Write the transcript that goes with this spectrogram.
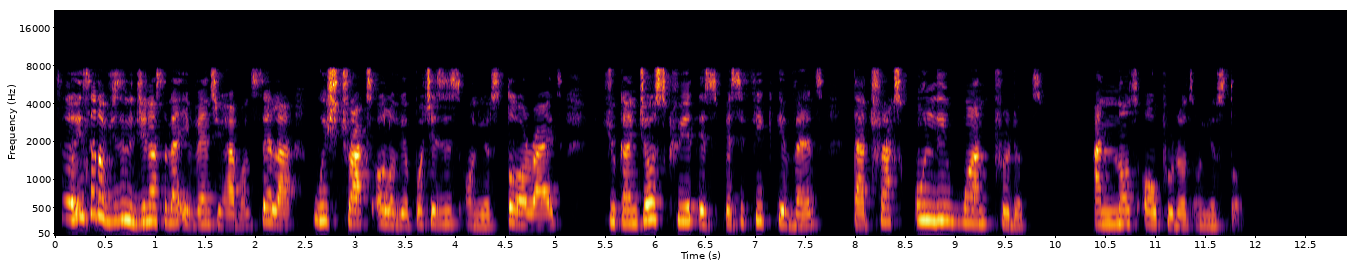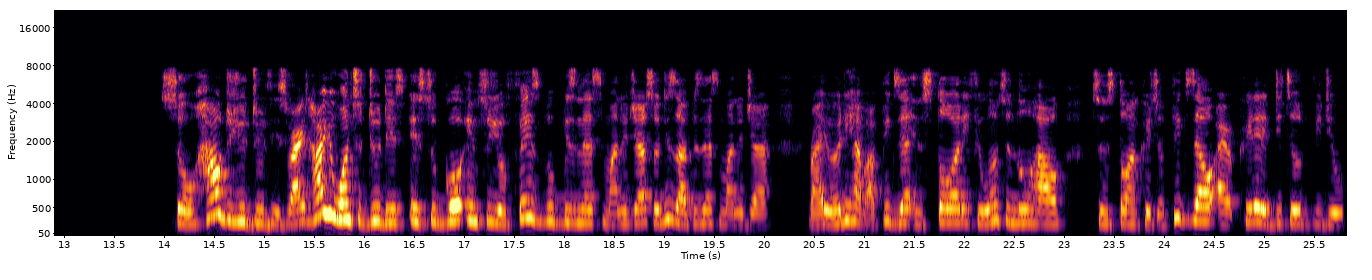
So instead of using the general standard event you have on Selar, which tracks all of your purchases on your store, right? You can just create a specific event that tracks only one product and not all products on your store. So how do you do this, right? How you want to do this is to go into your Facebook Business Manager. So this is our Business Manager, right? We already have our Pixel installed. If you want to know how to install and create your Pixel, I created a detailed video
